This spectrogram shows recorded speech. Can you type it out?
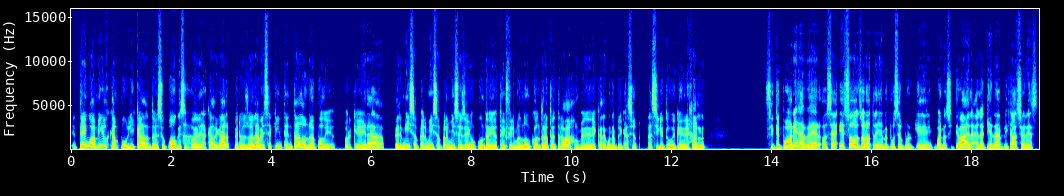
eh, tengo amigos que han publicado, entonces supongo que se ah, puede descargar, pero yo las veces que he intentado no he podido, porque era permiso, permiso, permiso, y llegué a un punto y yo estoy firmando un contrato de trabajo en vez de descargar una aplicación, así que tuve que dejarlo si te pones a ver, o sea, eso yo el otro día me puse porque, bueno, si te vas a la, tienda de aplicaciones,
